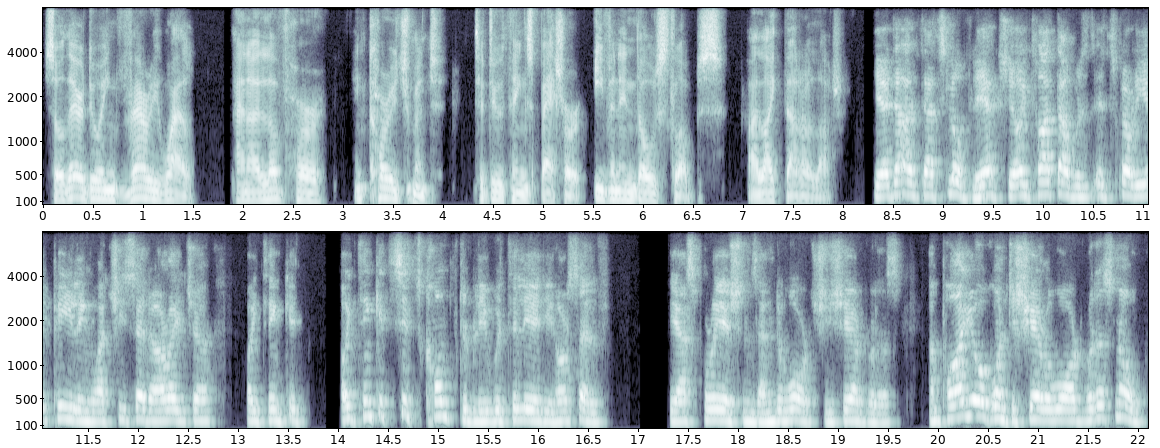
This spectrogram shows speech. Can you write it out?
So they're doing very well. And I love her encouragement to do things better, even in those clubs. I like that a lot. Yeah, that, that's lovely. Actually, I thought that was it's very appealing what she said. All right, yeah, I think it I think it sits comfortably with the lady herself, the aspirations and the words she shared with us. And Paul, you're going to share a word with us now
